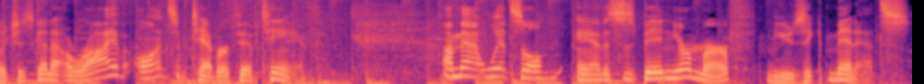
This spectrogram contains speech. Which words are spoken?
which is going to arrive on September 15th. I'm Matt Witzel, and this has been your Merf Music Minutes.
